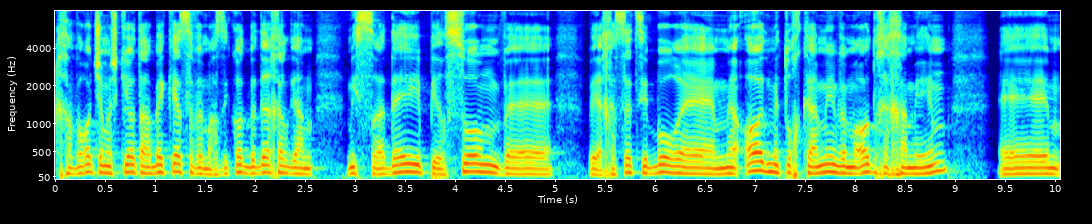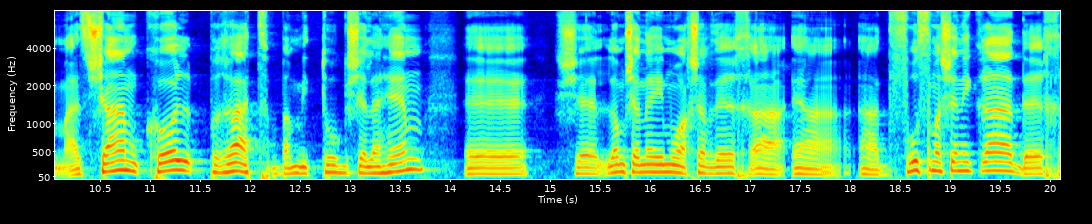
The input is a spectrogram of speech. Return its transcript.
חברות שמשקיעות הרבה כסף ומחזיקות בדרך כלל גם משרדי פרסום ו... ויחסי ציבור אה, מאוד מתוחכמים ומאוד חכמים, אה, אז שם כל פרט במיתוג שלהם, שלא משנה אם הוא עכשיו דרך הדפוס מה שנקרא, דרך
